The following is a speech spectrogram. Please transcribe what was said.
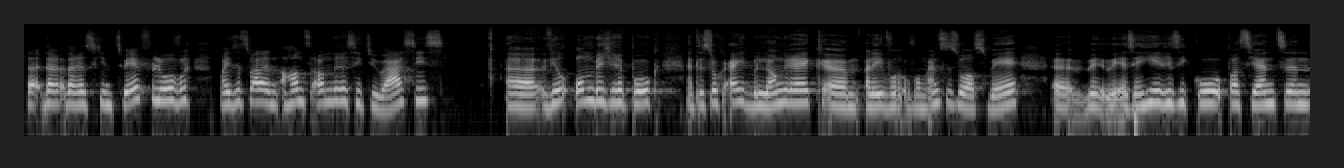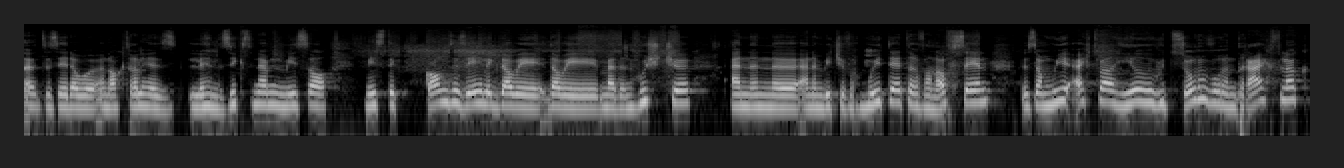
Da daar, daar is geen twijfel over, maar je zit wel in hans andere situaties. Uh, veel onbegrip ook. En het is toch echt belangrijk, um, alleen voor, voor mensen zoals wij, uh, wij, wij, zijn geen risicopatiënten, uh, tenzij dat we een achterliggende ziekte hebben. Meestal, de meeste kans is eigenlijk dat wij, dat wij met een hoestje en een, uh, en een beetje vermoeidheid ervan af zijn. Dus dan moet je echt wel heel goed zorgen voor een draagvlak.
